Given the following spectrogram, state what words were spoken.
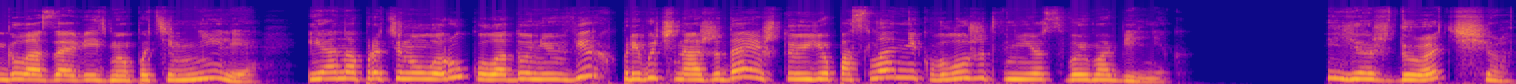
Глаза ведьмы потемнели, и она протянула руку ладонью вверх, привычно ожидая, что ее посланник вложит в нее свой мобильник. «Я жду отчет!»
